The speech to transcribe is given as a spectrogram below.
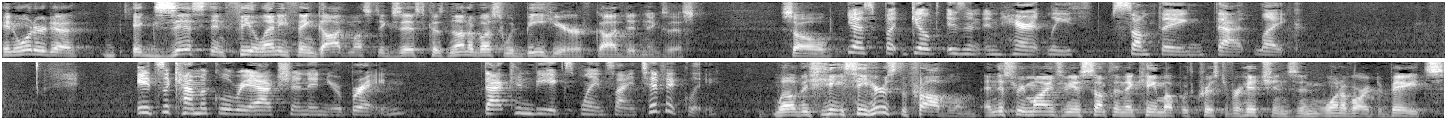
in order to exist and feel anything, God must exist because none of us would be here if God didn't exist. So, Yes, but guilt isn't inherently something that, like, it's a chemical reaction in your brain. That can be explained scientifically. Well, the, see, here's the problem, and this reminds me of something that came up with Christopher Hitchens in one of our debates.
